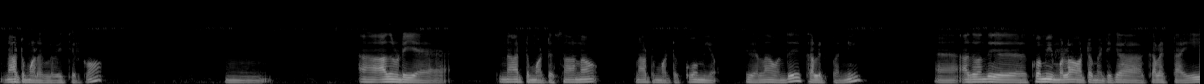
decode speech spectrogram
நாட்டு மாடுகளை வச்சுருக்கோம் அதனுடைய நாட்டு மாட்டு சாணம் நாட்டு மாட்டு கோமியம் இதெல்லாம் வந்து கலெக்ட் பண்ணி அது வந்து கோமியமெல்லாம் ஆட்டோமேட்டிக்காக கலெக்ட் ஆகி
